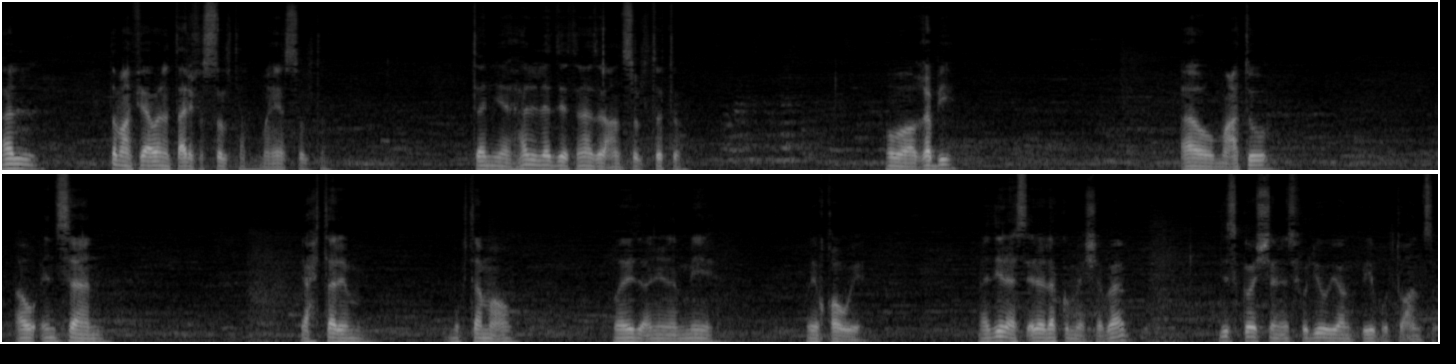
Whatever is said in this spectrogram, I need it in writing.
هل طبعا في أولا تعريف السلطة ما هي السلطة؟ ثانية هل الذي يتنازل عن سلطته هو غبي؟ أو معتوه أو إنسان يحترم مجتمعه ويريد أن ينميه ويقويه هذه الأسئلة لكم يا شباب This question is for you young people to answer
